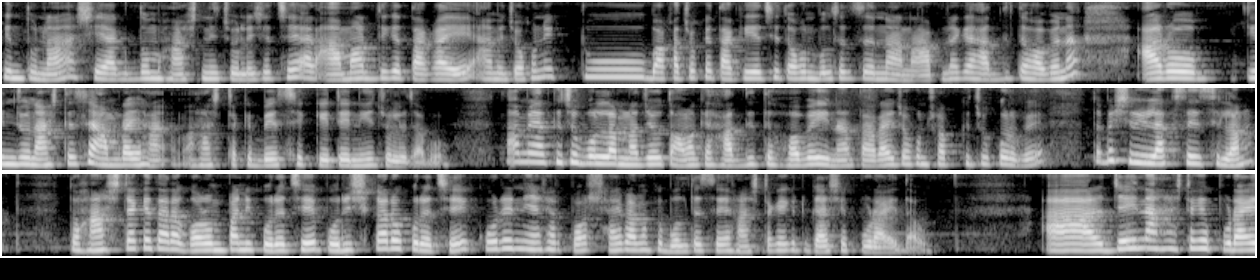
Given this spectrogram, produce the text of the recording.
কিন্তু না, সে একদম হাঁস নিয়ে চলে এসেছে। আর আমার দিকে তাকায়ে আমি যখন একটু বাঁকা চোখে তাকিয়েছি, তখন বলছে যে না না, আপনাকে হাত দিতে হবে না। আরও তিনজন আসতেছে, আমরাই হাঁসটাকে বেছে কেটে নিয়ে চলে যাব। তো আমি আর কিছু বললাম না, যেহেতু আমাকে হাত দিতে হবেই না, তারাই যখন সব কিছু করবে, তো বেশ রিল্যাক্সেই ছিলাম। তো হাঁসটাকে তারা গরম পানি করেছে, পরিষ্কারও করেছে। করে নিয়ে আসার পর সাহেব আমাকে বলতেছে, হাঁসটাকে একটু গ্যাসে পোড়াই দাও। আর যেই না হাঁসটাকে পোড়াই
